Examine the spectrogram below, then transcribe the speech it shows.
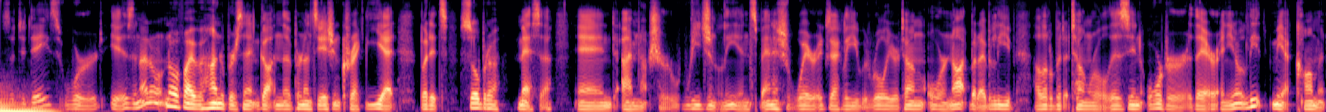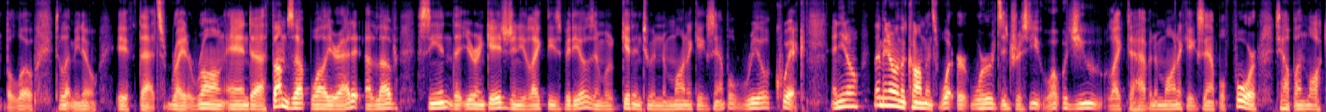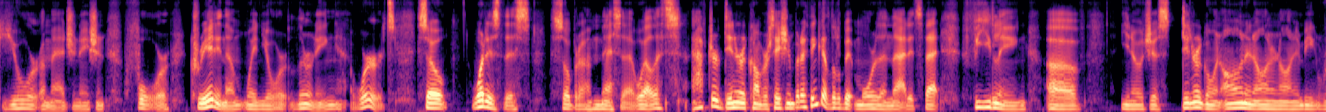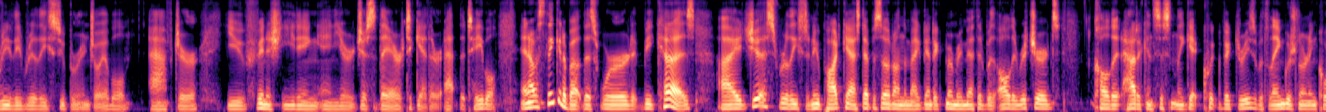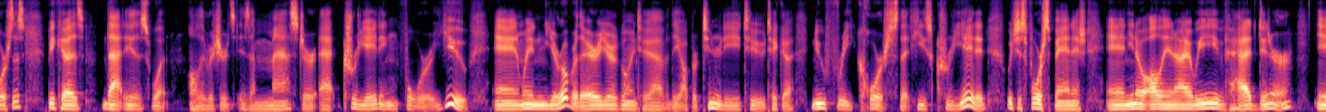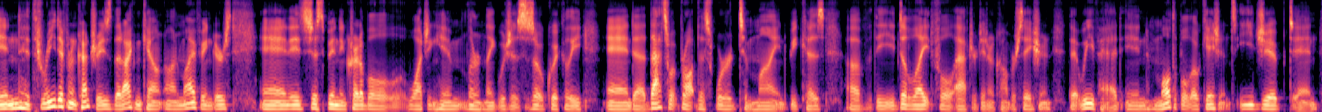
So today's word is, and I don't know if I've 100% gotten the pronunciation correct yet, but it's sobra mesa. And I'm not sure regionally in Spanish where exactly you would roll your tongue or not, but I believe a little bit of tongue roll is in order there. And you know, leave me a comment below to let me know if that's right or wrong. And uh, thumbs up while you're at it. I love seeing that you're engaged and you like these videos, and we'll get into a mnemonic example real quick. And you know, let me know in the comments what er, words interest you. What would you like to have a mnemonic example for to help unlock your imagination for creating them when you're learning words? So, what is this sobra mesa? Well, it's after dinner conversation, but I think a little bit more than that. It's that feeling of, you know, just dinner going on and on and on and being really, really super enjoyable after you finish eating and you're just there together at the table. And I was thinking about this word because I just released a new podcast episode on the magnetic memory method with Ollie Richards called it How to Consistently Get Quick Victories with Language Learning Courses because that is what Ollie Richards is a master at creating for you. And when you're over there, you're going to have the opportunity to take a new free course that he's created, which is for Spanish. And, you know, Ollie and I, we've had dinner in three different countries that I can count on my fingers. And it's just been incredible watching him learn languages so quickly. And uh, that's what brought this word to mind because of the delightful after dinner conversation that we've had in multiple locations. Egypt and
